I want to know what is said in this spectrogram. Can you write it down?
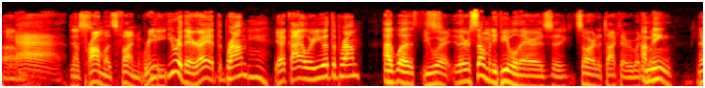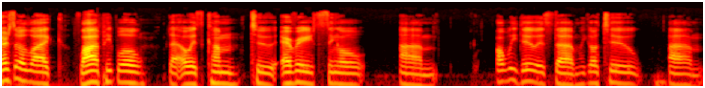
Um, yeah, this- the prom was fun. Were you we- you were there right at the prom? Yeah. Yeah, Kyle, were you at the prom? I was. You were. There were so many people there. It's uh, so hard to talk to everybody. I but- mean, there's a like a lot of people that always come to every single. Um, all we do is um, we go to um,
